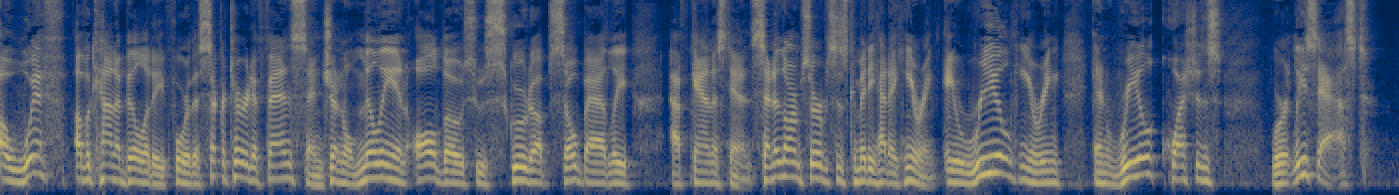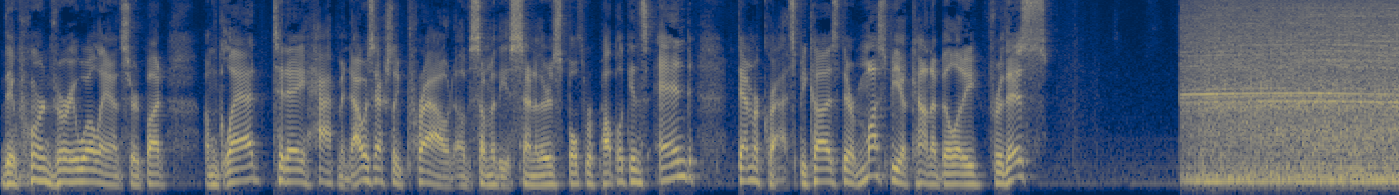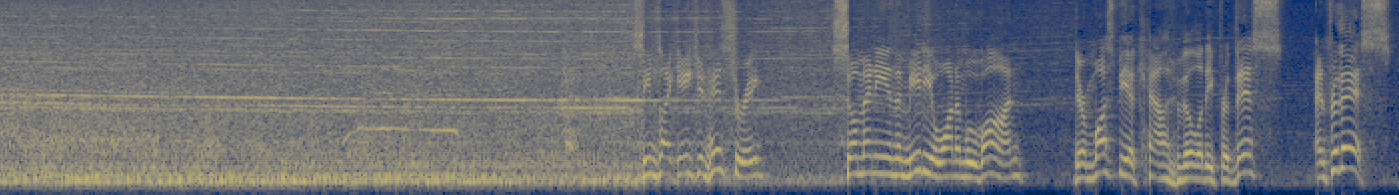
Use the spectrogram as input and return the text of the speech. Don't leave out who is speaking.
Speaker 1: A whiff of accountability for the Secretary of Defense and General Milley and all those who screwed up so badly Afghanistan. Senate Armed Services Committee had a hearing, a real hearing, and real questions were at least asked. They weren't very well answered, but I'm glad today happened. I was actually proud of some of these senators, both Republicans and Democrats, because there must be accountability for this. Seems like ancient history. So many in the media want to move on. There must be accountability for this and for this.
